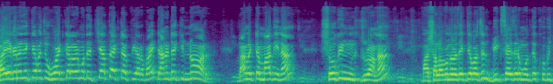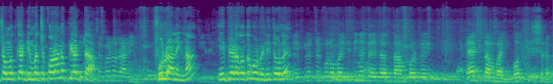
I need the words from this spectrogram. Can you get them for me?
ভাই এখানে দেখতে পাচ্ছি হোয়াইট কালারের মধ্যে চেতা একটা পেয়ার ভাই। ডানাটা কি নর? বামেরটা মাদি না? শৌকিং জোড়া না? মাশাল্লাহ বন্ধুরা দেখতে পাচ্ছেন বিগ সাইজের মধ্যে খুবই চমৎকার ডিম ডিম্বাচ্ছ করানো পেয়ারটা। ফুল রানিং না? এই পেয়ারটা কত পড়বে নিতে হলে? এই পেয়ারটা কোনো ভাই যদি নেয় এটার দাম পড়বে একদম ভাই বত্রিশশো টাকা।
